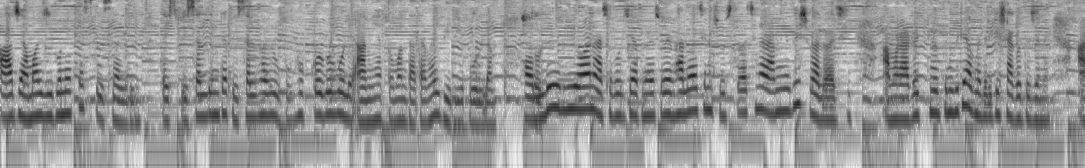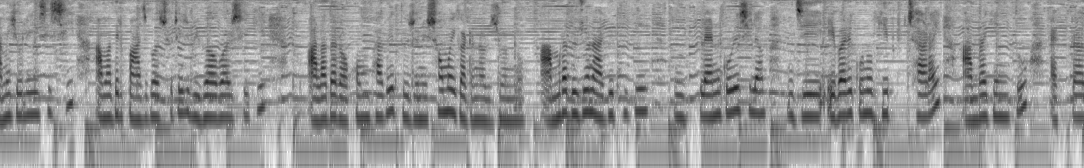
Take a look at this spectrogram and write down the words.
আজ আমার জীবনে একটা স্পেশাল দিন। তাই স্পেশাল দিনটা স্পেশালভাবে উপভোগ করব বলে আমি আর তোমার দাদা ভাই বেরিয়ে পড়লাম। হ্যালো এভরিওয়ান আশা করছি আপনারা সবাই ভালো আছেন সুস্থ আছেন আর আমিও বেশ ভালো আছি। আমার আরও একটি নতুন ভিডিও আপনাদেরকে স্বাগত জানাই। আমি চলে এসেছি আমাদের পাঁচ বছরের বিবাহবার্ষিকী আলাদা রকমভাবে দুজনের সময় কাটানোর জন্য। আমরা দুজন আগে থেকেই প্ল্যান করেছিলাম যে এবারে কোনো গিফট ছাড়াই আমরা কিন্তু একটা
